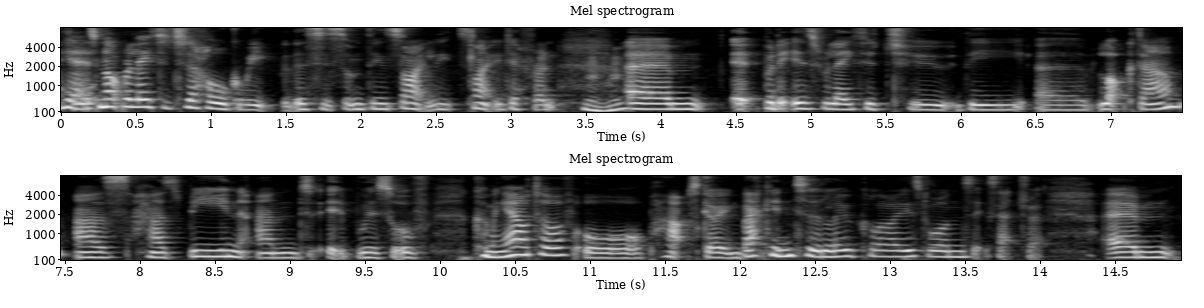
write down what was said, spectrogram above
Yeah, it's not related to Holga Week, but this is something slightly slightly different. Mm-hmm. Um, it, but it is related to the uh, lockdown, as has been, and it, we're sort of coming out of, or perhaps going back into localized ones, etc. Um,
